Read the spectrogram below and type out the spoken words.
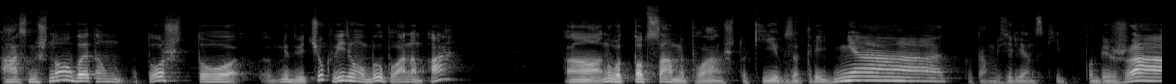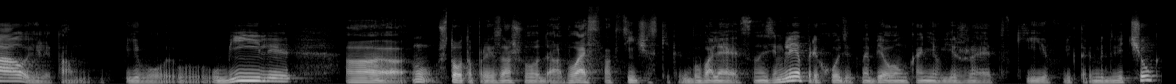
А смешно в этом то, что Медведчук, видимо, был планом А. а ну вот тот самый план, что Киев за три дня, там Зеленский побежал, или там его убили, а, ну, что-то произошло, да, власть фактически как бы валяется на земле, приходит на белом коне, въезжает в Киев Виктор Медведчук,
